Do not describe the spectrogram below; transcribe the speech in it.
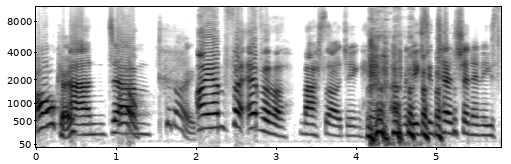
Oh, okay. And um, oh, I am forever massaging him and releasing tension in his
